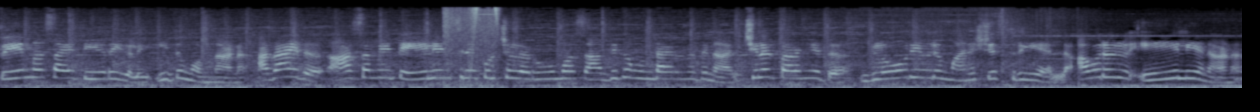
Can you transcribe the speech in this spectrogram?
ഫേമസ് ആയ തിയറികളിൽ ഇതും ഒന്നാണ്. അതായത് ആ സമയത്ത് ഏലിയൻസിനെ കുറിച്ചുള്ള റൂമേഴ്സ് അധികം ഉണ്ടായിരുന്നതിനാൽ ചിലർ പറഞ്ഞത് ഗ്ലോറി ഒരു മനുഷ്യ സ്ത്രീയല്ല അവരൊരു ഏലിയൻ ആണ്.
